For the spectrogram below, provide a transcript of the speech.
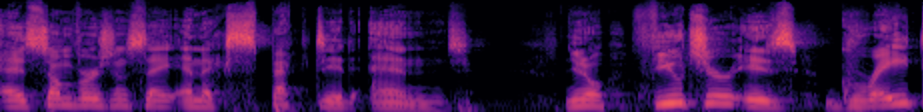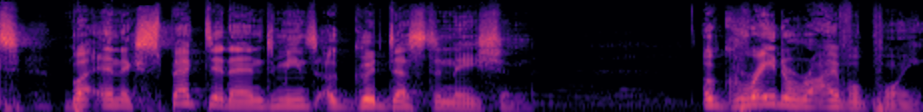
as some versions say, an expected end. You know, future is great, but an expected end means a good destination a great arrival point.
